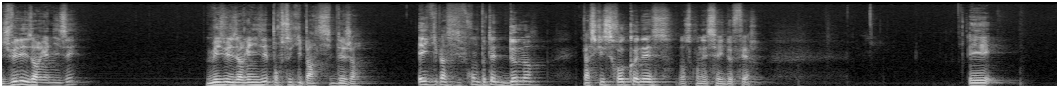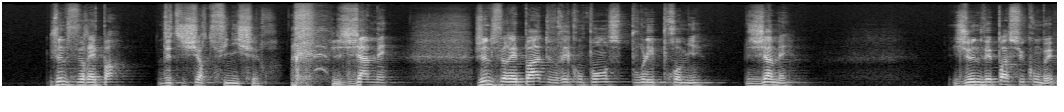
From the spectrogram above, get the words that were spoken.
je vais les organiser, mais je vais les organiser pour ceux qui participent déjà, et qui participeront peut-être demain, parce qu'ils se reconnaissent dans ce qu'on essaye de faire. Et je ne ferai pas de t-shirt finisher. Jamais. Je ne ferai pas de récompense pour les premiers. Jamais. Je ne vais pas succomber.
